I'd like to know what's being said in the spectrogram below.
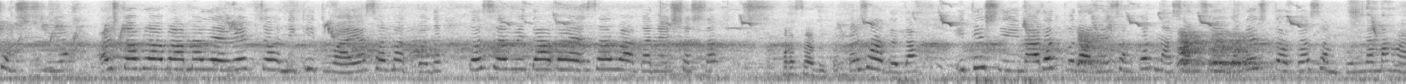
संश्रिय अष्टब्रह्म वेवेच लिखित वाया समर्पद तस्विदा भय सर्वा गणेश प्रसाद होता. प्रसादता इथे श्री नारद पुराणे संकटनाशन श्री गणेश स्तोत्र संपूर्ण महा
